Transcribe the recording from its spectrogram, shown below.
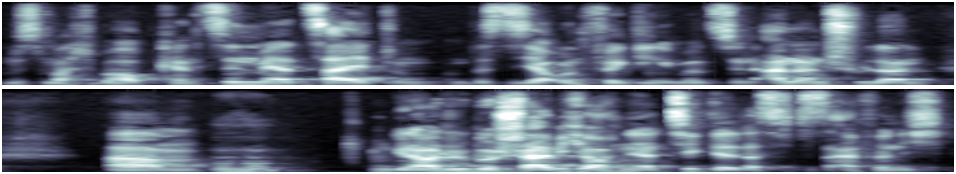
und es macht überhaupt keinen Sinn mehr Zeit und, und das ist ja unfair gegenüber zu den anderen Schülern. Ähm, mhm. Und genau darüber schreibe ich auch in den Artikel, dass ich das einfach nicht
